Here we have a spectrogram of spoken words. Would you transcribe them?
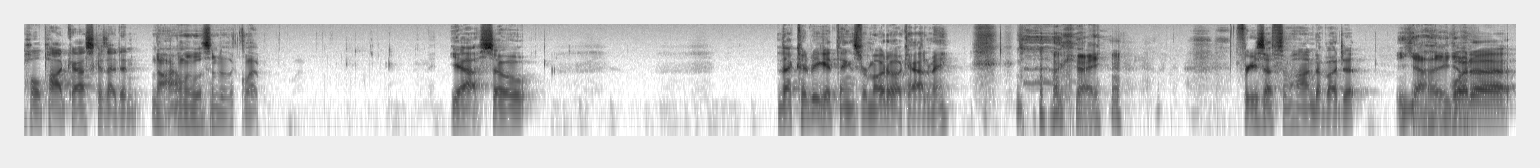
whole podcast? Because I didn't. No, I only listened to the clip. yeah, so that could be good things for Moto Academy. okay. Frees up some Honda budget. yeah, there you go. What uh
